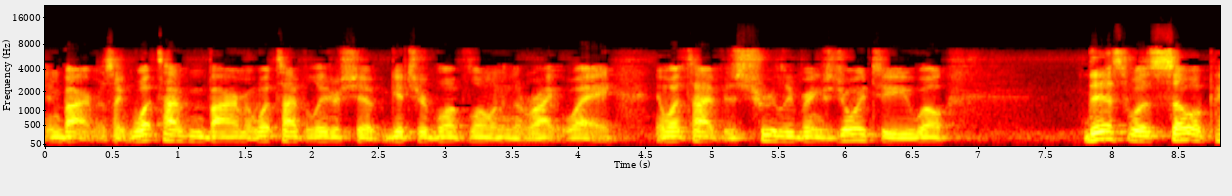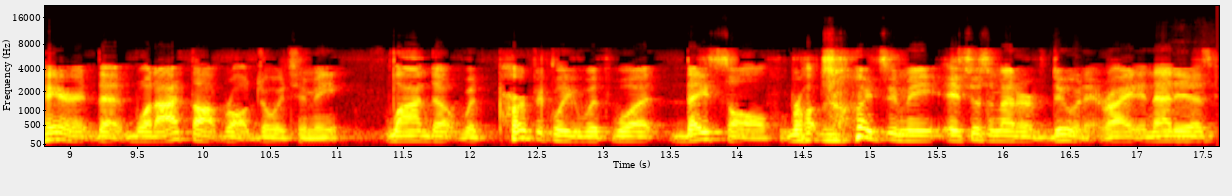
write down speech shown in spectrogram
environments. Like what type of environment, what type of leadership gets your blood flowing in the right way, and what type is truly brings joy to you. Well, this was so apparent that what I thought brought joy to me lined up with perfectly with what they saw brought joy to me. It's just a matter of doing it, right? And that is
